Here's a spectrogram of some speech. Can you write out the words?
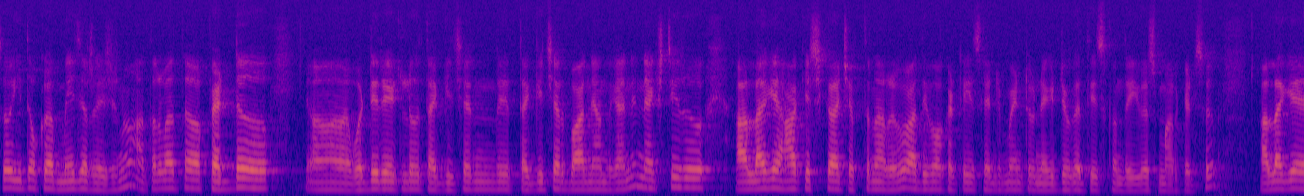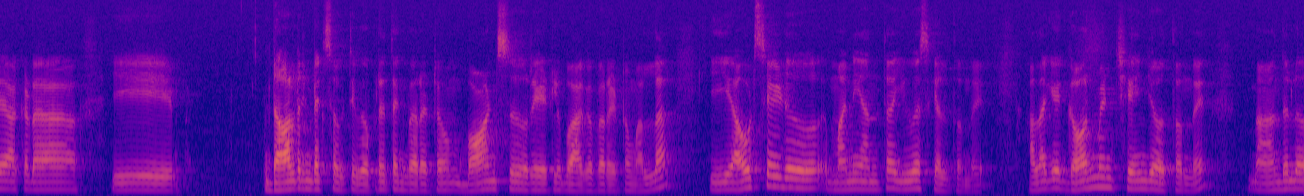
సో ఇది ఒక మేజర్ రీజను. ఆ తర్వాత ఫెడ్ వడ్డీ రేట్లు తగ్గించింది తగ్గించారు బాగానే ఉంది కానీ నెక్స్ట్ ఇయర్ అలాగే హాకిష్గా చెప్తున్నారు. అది ఒకటి సెంటిమెంట్ నెగిటివ్గా తీసుకుంది యుఎస్ మార్కెట్స్. అలాగే అక్కడ ఈ డాలర్ ఇండెక్స్ ఒకటి విపరీతంగా పెరగటం బాండ్స్ రేట్లు బాగా పెరగటం వల్ల ఈ అవుట్ సైడ్ మనీ అంతా యూఎస్కి వెళ్తుంది. అలాగే గవర్నమెంట్ చేంజ్ అవుతుంది. అందులో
